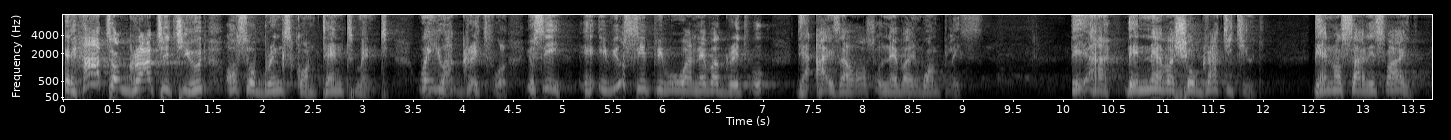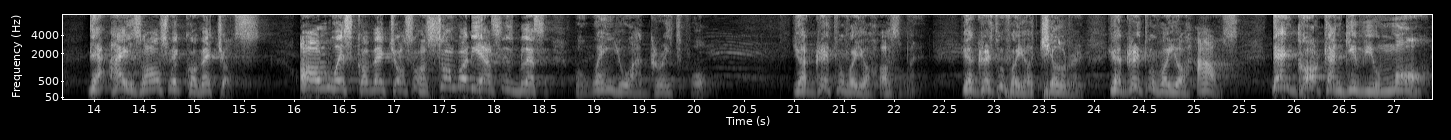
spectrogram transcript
A heart of gratitude also brings contentment. When you are grateful, you see, if you see people who are never grateful, their eyes are also never in one place. They are they never show gratitude. They are not satisfied. Their eyes always covetous, always covetous on somebody else's blessing. But when you are grateful, you are grateful for your husband. You are grateful for your children. You are grateful for your house. Then God can give you more.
